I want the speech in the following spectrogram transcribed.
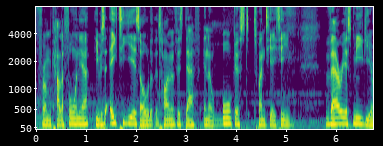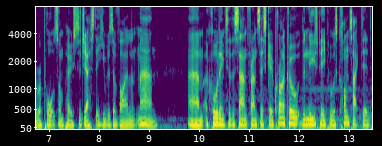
from California. He was 80 years old at the time of his death in August 2018. Various media reports on Poste suggest that he was a violent man. Um, according to the San Francisco Chronicle, the newspaper was contacted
